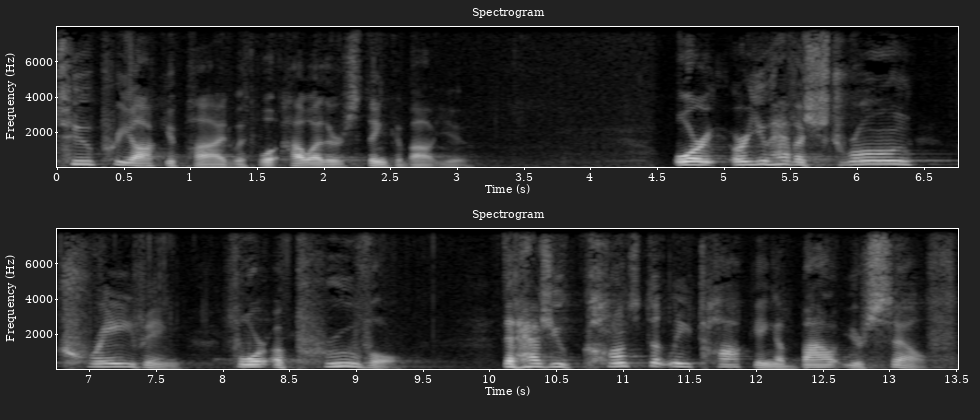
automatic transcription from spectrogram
too preoccupied with what, how others think about you, or, or you have a strong craving for approval that has you constantly talking about yourself.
